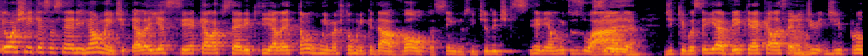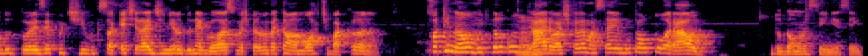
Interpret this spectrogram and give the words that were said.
eu achei que essa série realmente, ela ia ser aquela série que ela é tão ruim, mas tão ruim que dá a volta, assim, no sentido de que seria muito zoada, Sim. de que você ia ver que é aquela série uhum. de, de produtor executivo que só quer tirar dinheiro do negócio, mas pelo menos vai ter uma morte bacana. Só que não, muito pelo contrário, uhum. eu acho que ela é uma série muito autoral do Dom Mancini, assim.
